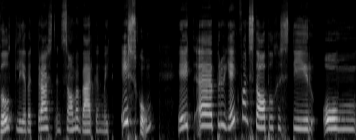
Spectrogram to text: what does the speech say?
wildlewe trust in samewerking met Eskom het 'n projek van stapel gestuur om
